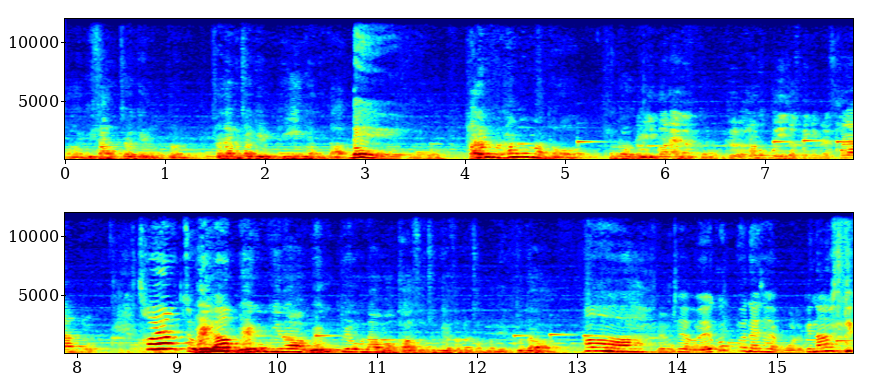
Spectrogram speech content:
어, 이상적인 어떤 전형적인 미인형이다. 네. 어, 다른 분 한 분만 더 생각을 그럼 이번에는 그 한국 분이셨기 때문에 서양 쪽. 서양 쪽이요? 외국 외국이나 외국 배우나 뭐 가수 중에서는 정말 예쁘다. 아 외국- 제가 외국 분을 잘 모르긴 하는데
